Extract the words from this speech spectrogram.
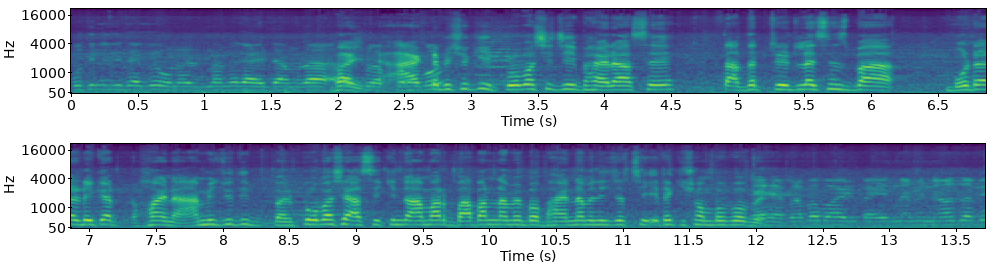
প্রতিনিধি থাকবে ওনার নামে গাড়িটা আমরা ভাই একটা বিষয় কি? প্রবাসী যে ভাইরা আছে তাদের ট্রেড লাইসেন্স বা ভোটার আইডি কার্ড হয় না। আমি যদি মানে প্রবাসে আসি কিন্তু আমার বাবার নামে বা ভাইয়ের নামে নিয়ে যাচ্ছি এটা কি সম্ভব হবে? হ্যাঁ হ্যাঁ বাবা ভাই ভাইয়ের নামে নেওয়া যাবে।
